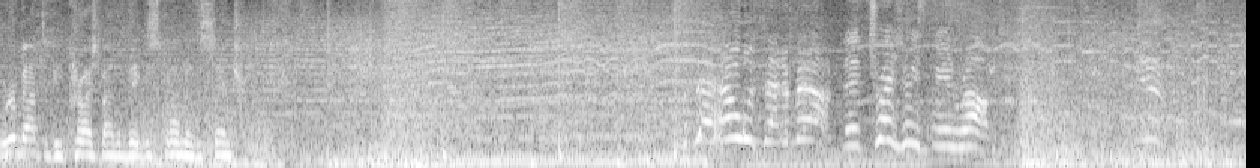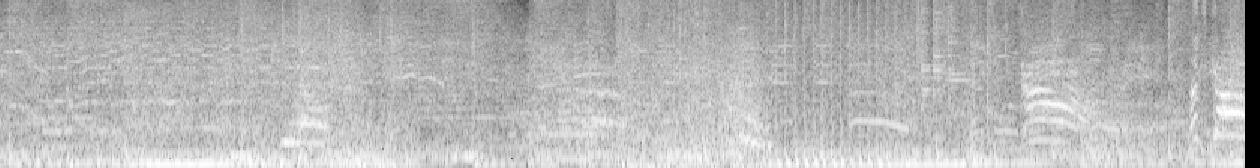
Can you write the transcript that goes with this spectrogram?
We're about to be crushed by the biggest storm of the century. What the hell was that about? The treasury's being robbed. Ah! Let's go!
